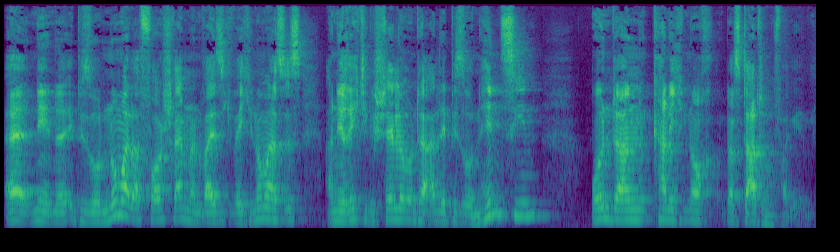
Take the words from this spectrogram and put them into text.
Äh, nee, eine Episodennummer davor schreiben, dann weiß ich, welche Nummer das ist, an die richtige Stelle unter alle Episoden hinziehen und dann kann ich noch das Datum vergeben.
